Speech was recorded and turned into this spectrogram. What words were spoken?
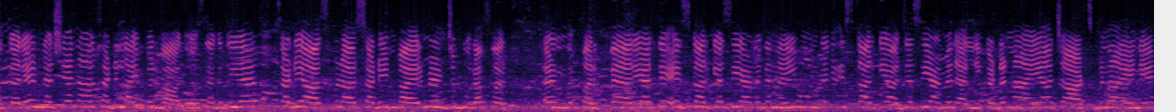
ਕਰੇ ਨਸ਼ਿਆਂ ਨਾਲ ਸਾਡੀ ਲਾਈਫ ਬਰਬਾਦ ਹੋ ਸਕਦੀ ਹੈ। ਸਾਡੀ ਆਸ-ਪੜਾਸ ਸਾਡੇ এনवायरमेंट 'ਚ ਬੁਰਾ ਫ਼ਰਕ ਫ਼ਰਕ ਪੈ ਰਿਹਾ ਤੇ ਇਸ ਕਰਕੇ ਅਸੀਂ ਐਵੇਂ ਦਾ ਨਹੀਂ ਹੋਣਗੇ ਇਸ ਕਰਕੇ ਅੱਜ ਅਸੀਂ ਐਵੇਂ ਰੈਲੀ ਕੱਢਣ ਆਏ ਆ ਚਾਰਟਸ ਬਣਾਏ ਨੇ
